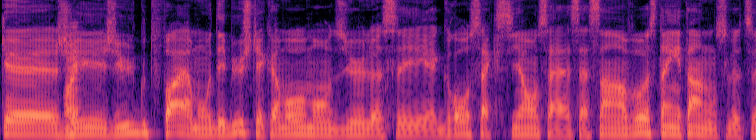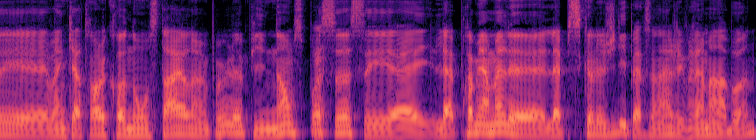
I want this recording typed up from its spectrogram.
que j'ai Ouais. j'ai eu le goût de faire. Moi, au début, j'étais comme, oh mon Dieu, là, c'est grosse action, ça, ça s'en va, c'est intense, là, tu sais, 24 heures chrono style un peu, là. Puis non, c'est pas Ouais. ça. C'est, euh, la, premièrement, le- la psychologie des personnages est vraiment bonne.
